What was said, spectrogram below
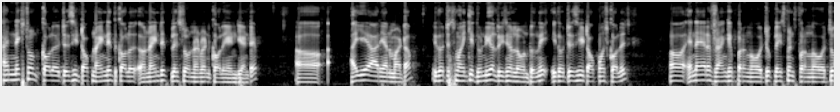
అండ్ నెక్స్ట్ వన్ కాలేజ్ వచ్చేసి టాప్ నైన్టీన్త్ కాలేజ్ నైన్టీన్త్ ప్లేస్లో ఉన్నటువంటి కాలేజ్ ఏంటి అంటే uh, ఐఏఆర్ఏ అనమాట ఇది వచ్చేసి మనకి దుండిగల్ రీజియన్లో ఉంటుంది. ఇది వచ్చేసి top most college NIRF ranking పరంగా కావచ్చు ప్లేస్మెంట్స్ పరంగా కావచ్చు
